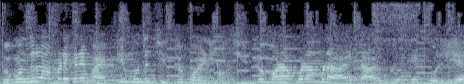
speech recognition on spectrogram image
তো বন্ধুরা, আমরা এখানে পাইপটির মধ্যে ছিদ্র করে নিই। ছিদ্র করার পর আমরা এই তারগুলোকে গলিয়ে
